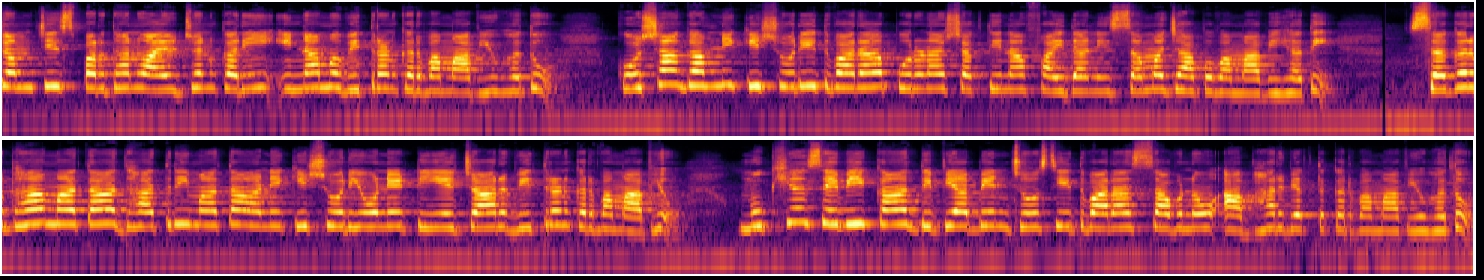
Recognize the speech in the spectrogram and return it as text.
ચમચી સ્પર્ધાનું આયોજન કરી ઇનામ વિતરણ કરવામાં આવ્યું હતું. કોશા ગામની કિશોરી દ્વારા પૂર્ણ શક્તિના ફાયદાની સમજ આપવામાં આવી હતી. સગર્ભા માતા, ધાત્રી માતા અને કિશોરીઓને ટીએચઆર વિતરણ કરવામાં આવ્યું. મુખ્ય સેવિકા દિવ્યાબેન જોશી દ્વારા સૌનો આભાર વ્યક્ત કરવામાં આવ્યો હતો.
